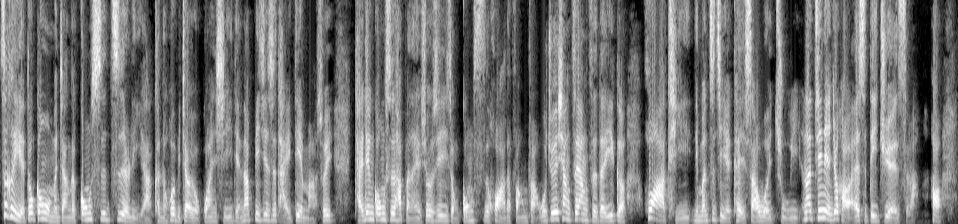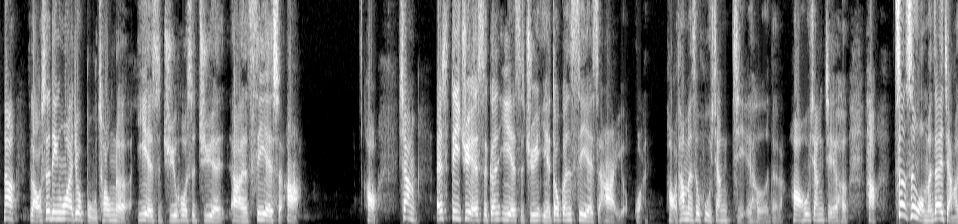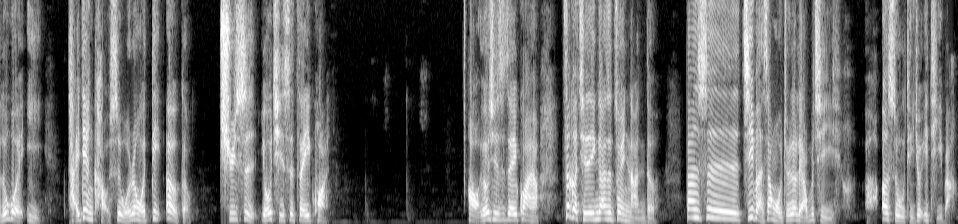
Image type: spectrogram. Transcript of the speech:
这个也都跟我们讲的公司治理啊，可能会比较有关系一点。那毕竟是台电嘛，所以台电公司它本来也就是一种公司化的方法。我觉得像这样子的一个话题，你们自己也可以稍微注意。那今年就考 SDGs 啦。好，那老师另外就补充了 ESG 或是 G 啊 CSR。好，像 SDGs 跟 ESG 也都跟 CSR 有关。好，他们是互相结合的啦。好，互相结合。好，这是我们在讲。如果以台电考试，我认为第二个趋势，尤其是这一块。好，尤其是这一块啊，这个其实应该是最难的。但是基本上，我觉得了不起啊，二十五题就一题吧。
